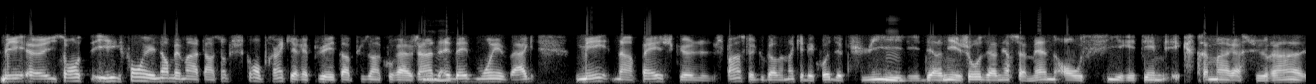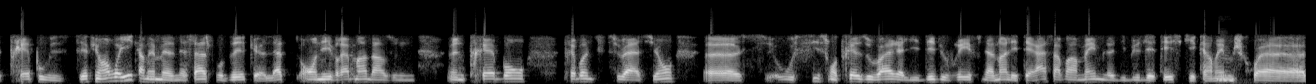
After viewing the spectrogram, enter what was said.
mais euh, ils sont ils font énormément attention, puis je comprends qu'il aurait pu être plus encourageant, mm-hmm. d'être moins vague, mais n'empêche que je pense que le gouvernement québécois, depuis mm. les derniers jours, dernières semaines, ont aussi été extrêmement rassurants, très positifs. Ils ont envoyé quand même un message pour dire que là, on est vraiment dans une, une très bon très bonne situation. Euh, aussi, sont très ouverts à l'idée d'ouvrir finalement les terrasses avant même le début de l'été, ce qui est quand même, mm. je crois, euh,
